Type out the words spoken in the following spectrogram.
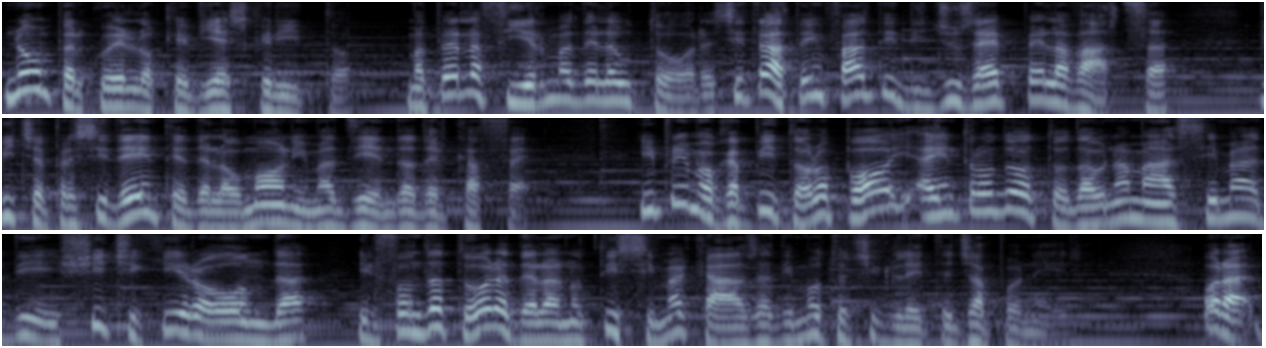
non per quello che vi è scritto, ma per la firma dell'autore. Si tratta infatti di Giuseppe Lavazza, vicepresidente della omonima azienda del caffè. Il primo capitolo poi è introdotto da una massima di Shichikiro Honda, il fondatore della notissima casa di motociclette giapponesi. Ora,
